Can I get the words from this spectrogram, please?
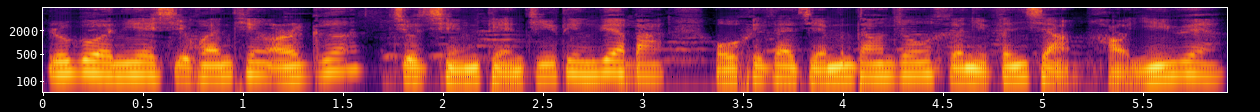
如果你也喜欢听儿歌，就请点击订阅吧，我会在节目当中和你分享好音乐。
